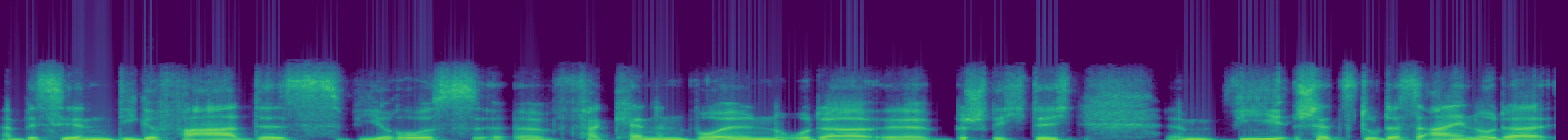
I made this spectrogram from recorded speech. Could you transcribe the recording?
ein bisschen die Gefahr des Virus äh, verkennen wollen oder äh, beschwichtigt. Ähm, wie schätzt du das ein? Oder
